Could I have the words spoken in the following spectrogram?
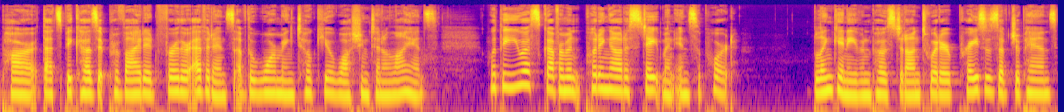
part, that's because it provided further evidence of the warming Tokyo Washington alliance, with the U.S. government putting out a statement in support. Blinken even posted on Twitter praises of Japan's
